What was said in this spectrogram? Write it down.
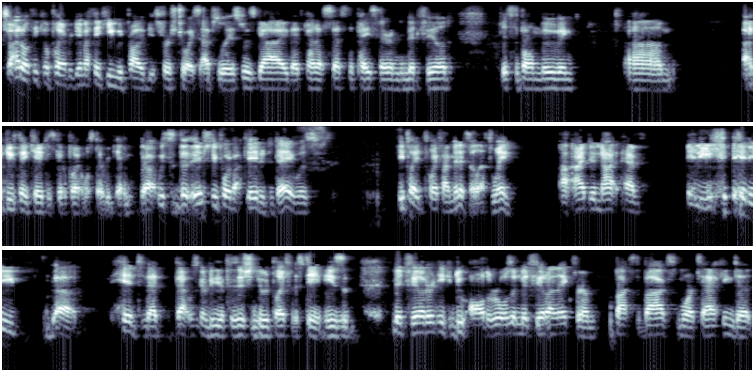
so I don't think he'll play every game. I think he would probably be his first choice. Absolutely, this was guy that kind of sets the pace there in the midfield, gets the ball moving. Um, I do think Keita is going to play almost every game. Uh, the interesting point about Keita today was he played 25 minutes at left wing. I, I did not have any any uh, hint that that was going to be the position he would play for this team. He's a midfielder and he can do all the roles in midfield. I think from box to box, more attacking to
